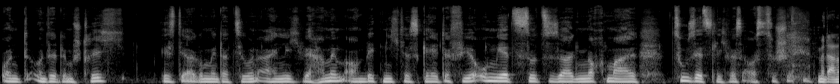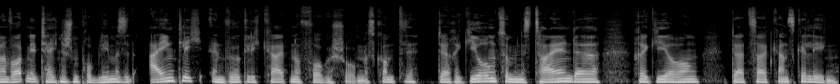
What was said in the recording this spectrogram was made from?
und unter dem Strich ist die Argumentation eigentlich, wir haben im Augenblick nicht das Geld dafür, um jetzt sozusagen nochmal zusätzlich was auszuschütten. Mit anderen Worten, die technischen Probleme sind eigentlich in Wirklichkeit nur vorgeschoben. Das kommt der Regierung, zumindest Teilen der Regierung, derzeit ganz gelegen.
